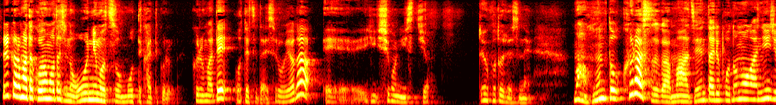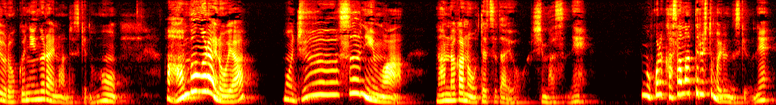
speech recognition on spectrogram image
それからまた子供たちの大荷物を持って帰ってくる。車でお手伝いする親が、えー、4、5人必要。ということですね。まあ本当クラスがまあ全体で子供が26人ぐらいなんですけども、まあ半分ぐらいの親、もう十数人は何らかのお手伝いをしますね。でもこれ重なってる人もいるんですけどね。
